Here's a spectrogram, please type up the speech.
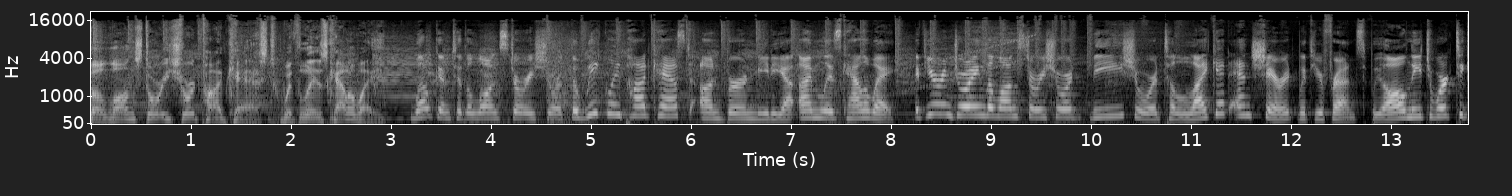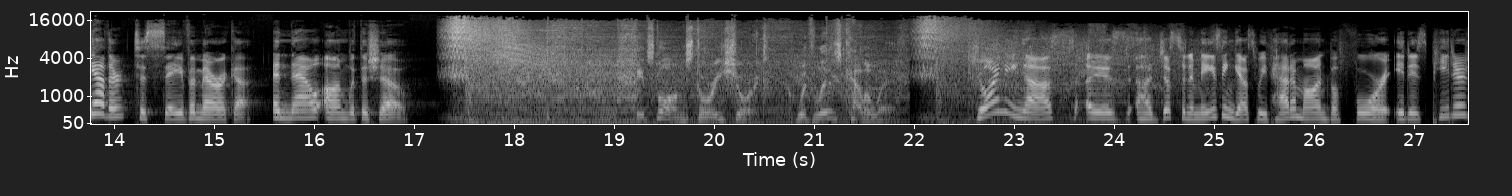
The Long Story Short Podcast with Liz Callaway. Welcome to The Long Story Short, the weekly podcast on Burn Media. I'm Liz Callaway. If you're enjoying The Long Story Short, be sure to like it and share it with your friends. We all need to work together to save America. And now on with the show. It's Long Story Short with Liz Callaway. Joining us is uh, just an amazing guest. We've had him on before. It is Peter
